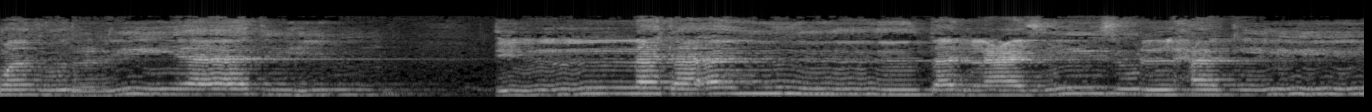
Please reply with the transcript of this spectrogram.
وذرياتهم إنك أنت العزيز الحكيم.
